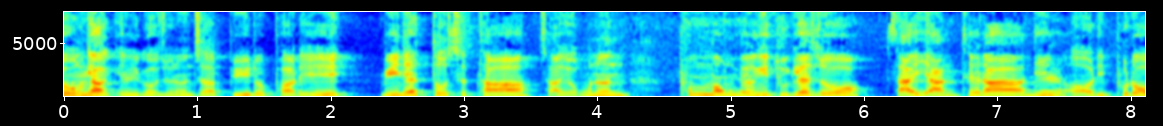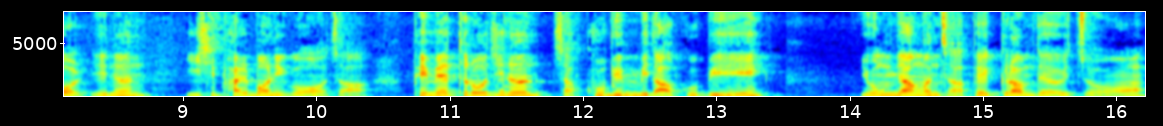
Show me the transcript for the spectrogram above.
농약 읽어주는 자 비루파리 미네토 스타. 자 요거는 품목명이 두 개죠. 사이안트라닐 어, 리프롤. 얘는 28번이고 자 피메트로진은 자 9비입니다 9비 용량은 자 100g 되어 있죠.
